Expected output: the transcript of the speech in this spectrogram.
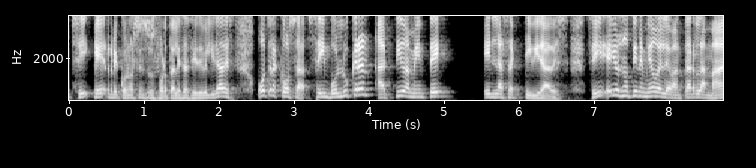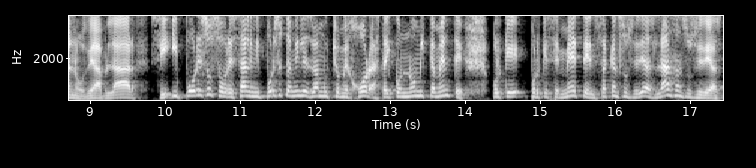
sí, que reconocen sus fortalezas y debilidades. Otra cosa, se involucran activamente en las actividades. ¿sí? Ellos no tienen miedo de levantar la mano, de hablar, ¿sí? y por eso sobresalen y por eso también les va mucho mejor, hasta económicamente, porque, porque se meten, sacan sus ideas, lanzan sus ideas.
